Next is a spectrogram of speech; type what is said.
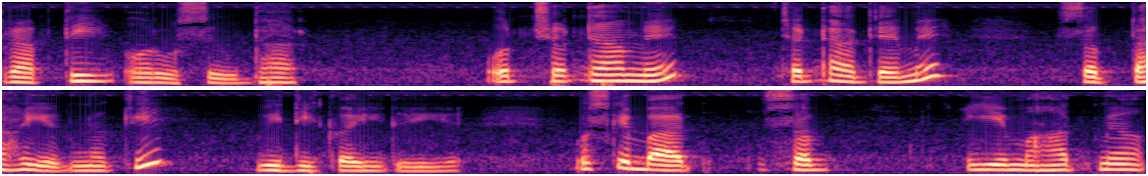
प्राप्ति और उससे उद्धार। और छठा में, छठा अध्याय में सप्ताह यज्ञ की विधि कही गई है। उसके बाद सब ये महात्म्य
